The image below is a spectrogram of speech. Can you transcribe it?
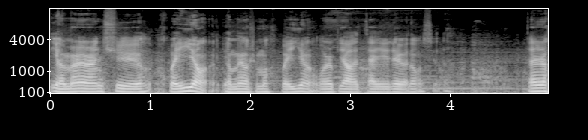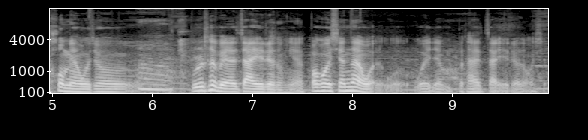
有没有人去回应，有没有什么回应，我是比较在意这个东西的。但是后面我就嗯不是特别在意这东西，包括现在我我我已经不太在意这东西了。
